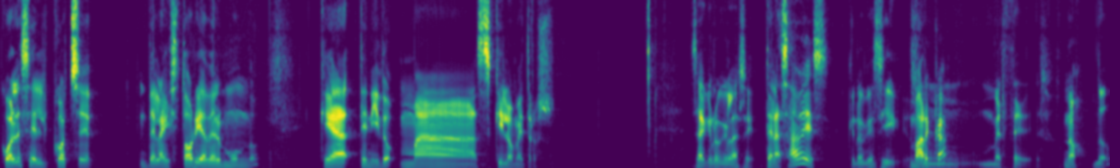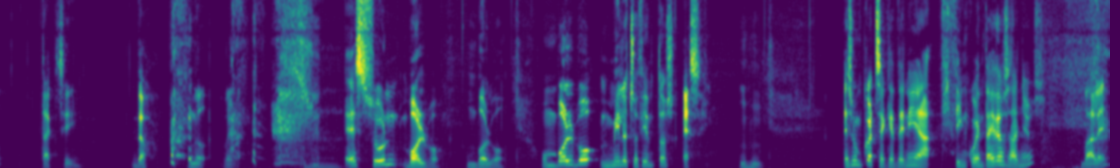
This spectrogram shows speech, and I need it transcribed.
cuál es el coche de la historia del mundo que ha tenido más kilómetros. Esa creo que la sé. ¿Te la sabes? Creo que sí. Es ¿Marca? un Mercedes. No, No. Taxi. no. No. Venga. Es un Volvo. Un Volvo. Un Volvo 1800S. Ujú. Es un coche que tenía 52 años, Vale.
